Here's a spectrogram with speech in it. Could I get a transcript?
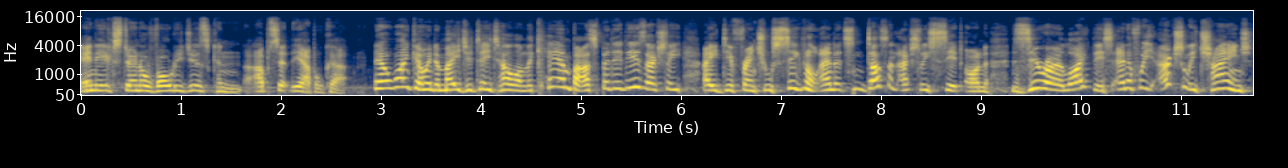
Any external voltages can upset the apple cart. Now, I won't go into major detail on the CAN bus, but it is actually a differential signal and it doesn't actually sit on zero like this. And if we actually change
